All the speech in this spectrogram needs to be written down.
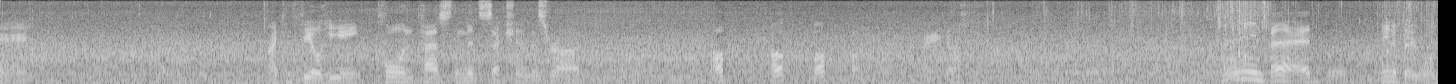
Nah. I can feel he ain't pulling past the midsection of this rod. Up, up, up, up. There you go. It ain't bad, but ain't a big one.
